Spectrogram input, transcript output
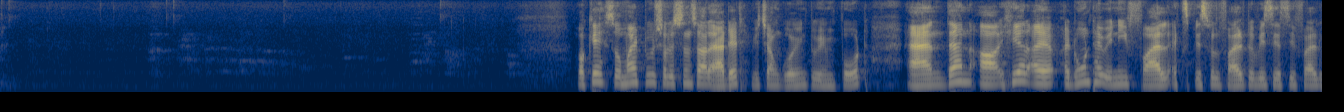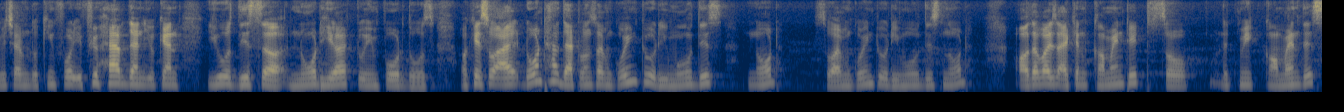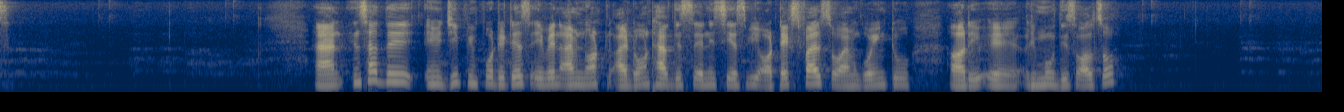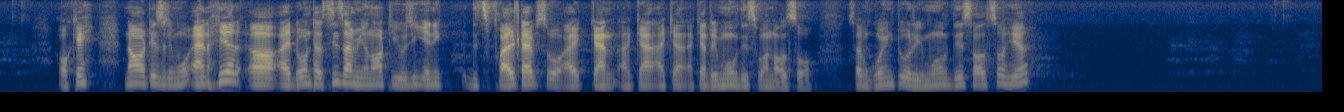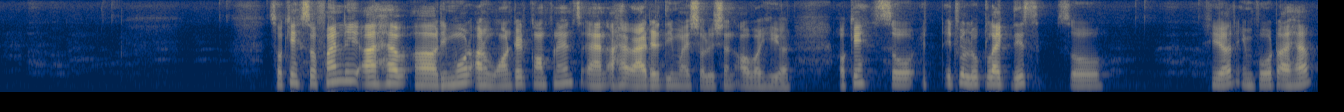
Okay so my two solutions are added which i'm going to import. And then uh, here I, I don't have any file special file to be csv file which i'm looking for. If you have then you can use this uh, node here to import those. Okay so i don't have that one so i'm going to remove this node. So i'm going to remove this node. Otherwise i can comment it. So let me comment this and inside the zip import details even i'm not i don't have this any csv or text file so i'm going to uh, re uh, remove this also. Okay now it is removed. And here uh, i don't have since i'm not using any this file type so i can i can i can i can remove this one also. So i'm going to remove this also here Okay, so finally I have uh, removed unwanted components and I have added the my solution over here. Okay, so it, it will look like this. So here import I have.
